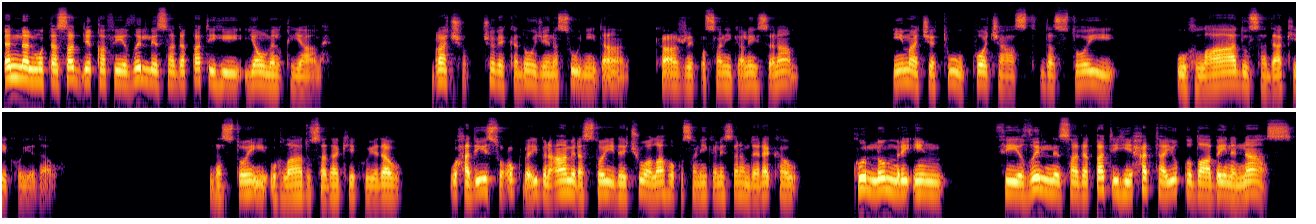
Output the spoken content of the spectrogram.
anna al mutasaddiqa fi dhilli sadaqatihi yawm al qiyamah braćo čovjek kad dođe na sudnji dan kaže poslanik alejhi selam imaće tu počast da stoji u hladu sadake koju je dao. Da stoji u hladu sadake koju je dao. U hadisu Ukba ibn Amira stoji da je čuo Allahu poslanika alaihi sallam da je rekao Kullu mri'in fi zilni sadakatihi hatta yuqda bejne nas.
